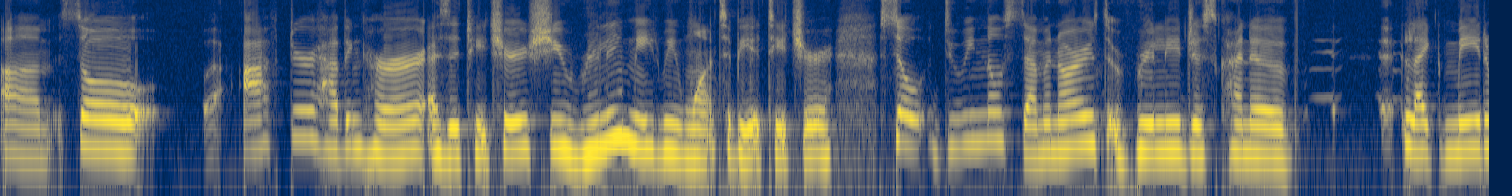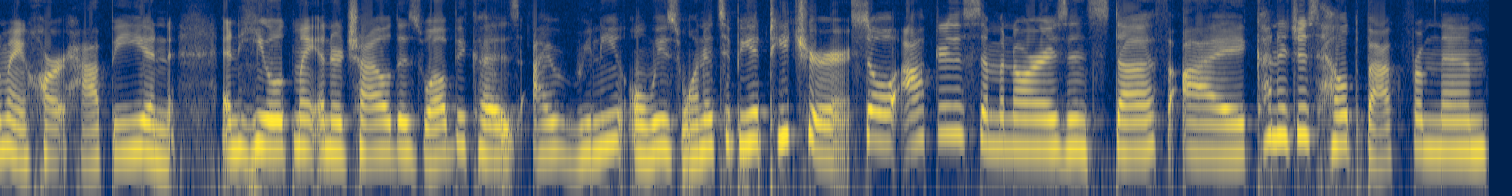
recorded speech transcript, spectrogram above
Um so after having her as a teacher, she really made me want to be a teacher. So, doing those seminars really just kind of like made my heart happy and and healed my inner child as well because I really always wanted to be a teacher. So after the seminars and stuff, I kind of just held back from them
